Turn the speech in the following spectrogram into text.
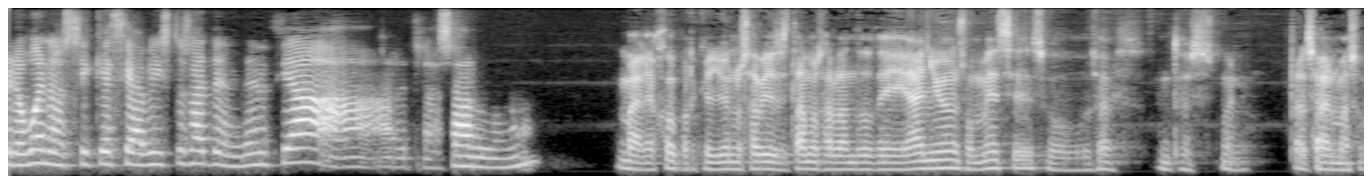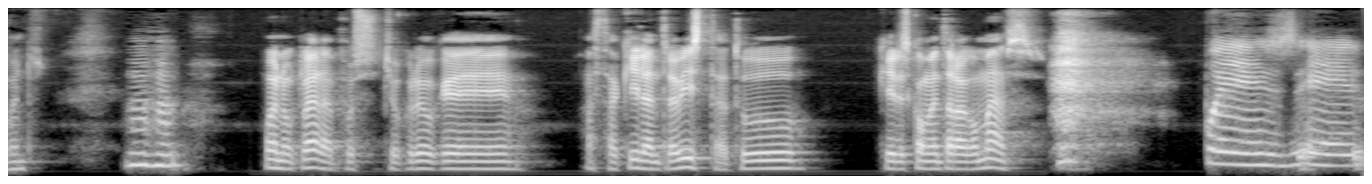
pero bueno, sí que se ha visto esa tendencia a, retrasarlo, ¿no? Vale, jo, porque yo no sabía si estamos hablando de años o meses o, ¿sabes? Entonces, bueno, para saber más o menos. Bueno, Clara, pues yo creo que hasta aquí la entrevista. ¿Tú quieres comentar algo más? Pues eh,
